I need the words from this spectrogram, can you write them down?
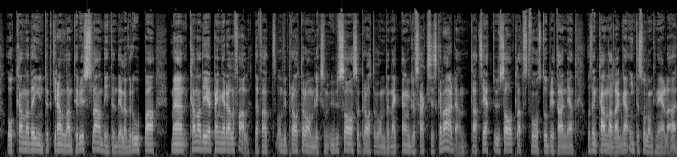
Och Kanada är ju inte ett grannland till Ryssland, det är inte en del av Europa, men Kanada ger pengar i alla fall. Därför att om vi pratar om liksom USA så pratar vi om den anglosaxiska världen. Plats ett USA, plats två Storbritannien och sen Kanada, inte så långt ner där.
